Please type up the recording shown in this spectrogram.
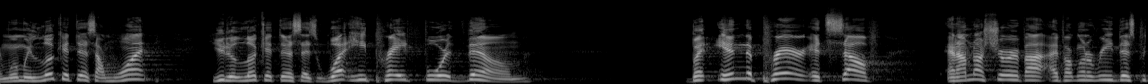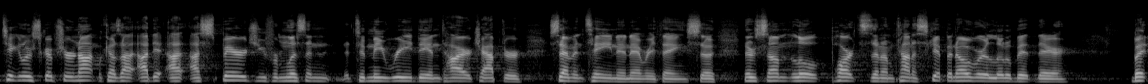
And when we look at this, I want you to look at this as what he prayed for them. But in the prayer itself, and I'm not sure if, I, if I'm going to read this particular scripture or not because I, I, did, I, I spared you from listening to me read the entire chapter 17 and everything. So there's some little parts that I'm kind of skipping over a little bit there. But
